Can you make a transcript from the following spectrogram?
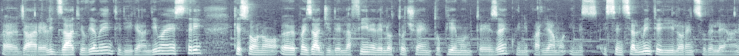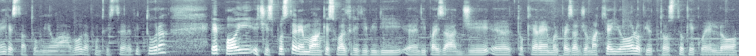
eh, già realizzati ovviamente di grandi maestri che sono eh, paesaggi della fine dell'Ottocento piemontese, quindi parliamo essenzialmente di Lorenzo Delleani che è stato un mio avo dal punto di vista della pittura e poi ci sposteremo anche su altri tipi di, eh, di paesaggi, eh, toccheremo il paesaggio macchiaiolo piuttosto che quello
